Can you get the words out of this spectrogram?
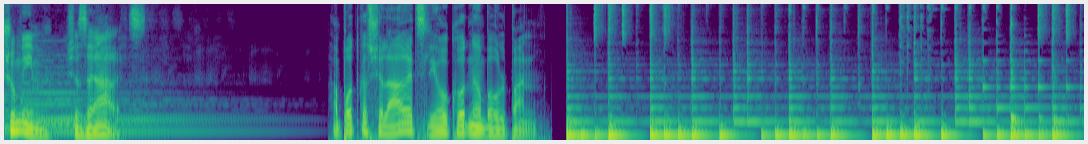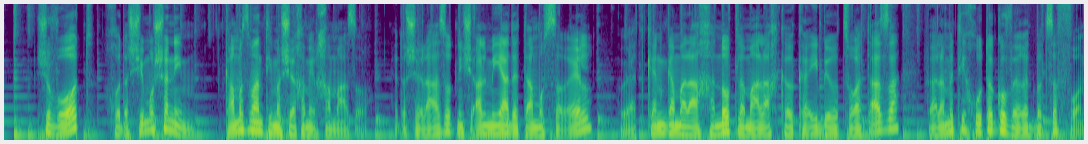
שומעים שזה הארץ. הפודקאסט של הארץ, ליאור קודנר באולפן. שבועות, חודשים או שנים? כמה זמן תימשך המלחמה הזו? את השאלה הזאת נשאל מיד את עמוס הראל, הוא יעדכן גם על ההכנות למהלך קרקעי ברצועת עזה ועל המתיחות הגוברת בצפון.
